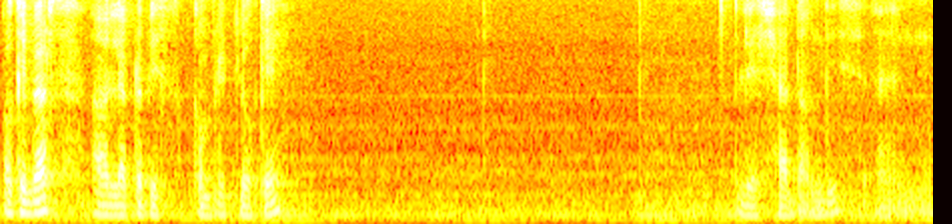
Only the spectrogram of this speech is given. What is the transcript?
okay viewers our laptop is completely okay let's shut down this and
